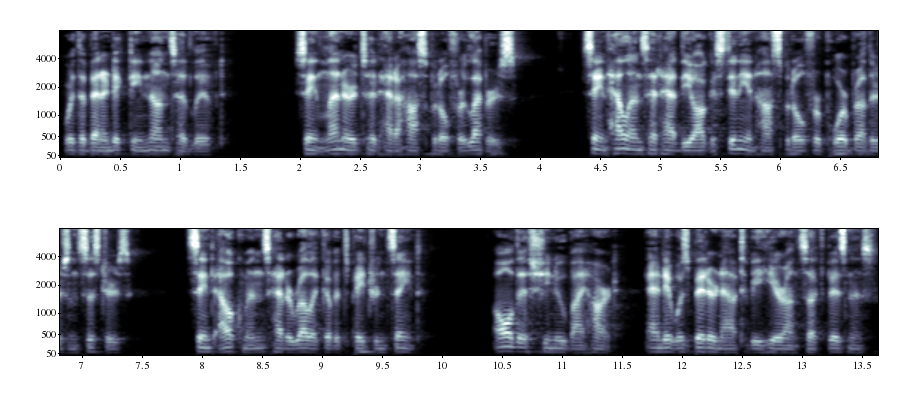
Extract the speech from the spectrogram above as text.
where the Benedictine nuns had lived. St. Leonard's had had a hospital for lepers. St. Helen's had had the Augustinian hospital for poor brothers and sisters. St. Alkmund's had a relic of its patron saint. All this she knew by heart, and it was bitter now to be here on such business.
